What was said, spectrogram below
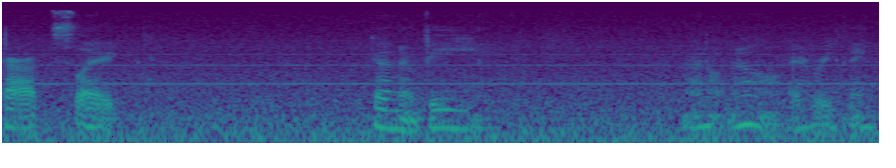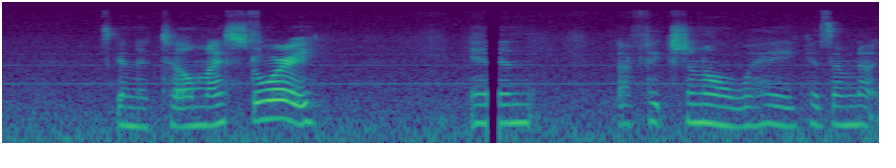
that's like to be, I don't know, everything. It's to tell my story in a fictional way because I'm not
